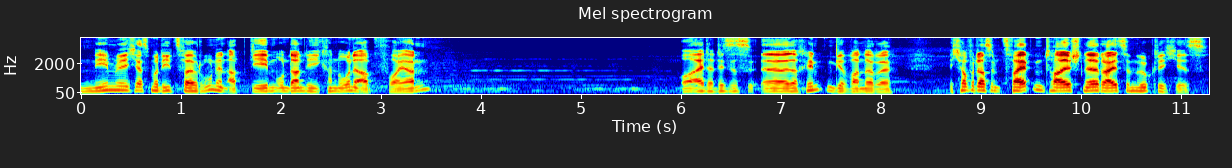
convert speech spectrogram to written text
Nämlich erstmal die zwei Runen abgeben und dann die Kanone abfeuern. Oh, Alter, dieses äh, nach hinten gewandere. Ich hoffe, dass im zweiten Teil Schnellreise möglich ist.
